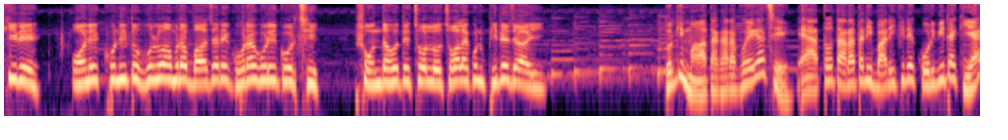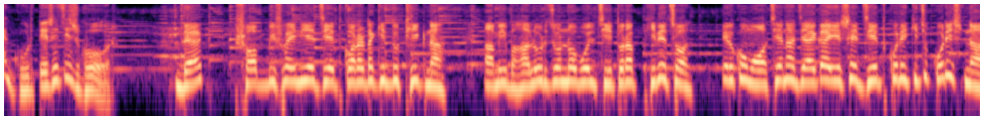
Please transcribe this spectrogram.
কিরে, অনেকক্ষণই তো হলো আমরা বাজারে ঘোরাঘুরি করছি। সন্ধ্যা হতে চলল, চল এখন ফিরে যাই। তোর কি মাথা খারাপ হয়ে গেছে? এত তাড়াতাড়ি বাড়ি ফিরে করবিটা কি হ্যাঁ? ঘুরতে এসেছিস ঘোর। দেখ, সব বিষয় নিয়ে জেদ করাটা কিন্তু ঠিক না। আমি ভালোর জন্য বলছি, তোরা ফিরে চল। এরকম অচেনা জায়গায় এসে জেদ করে কিছু করিস না।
